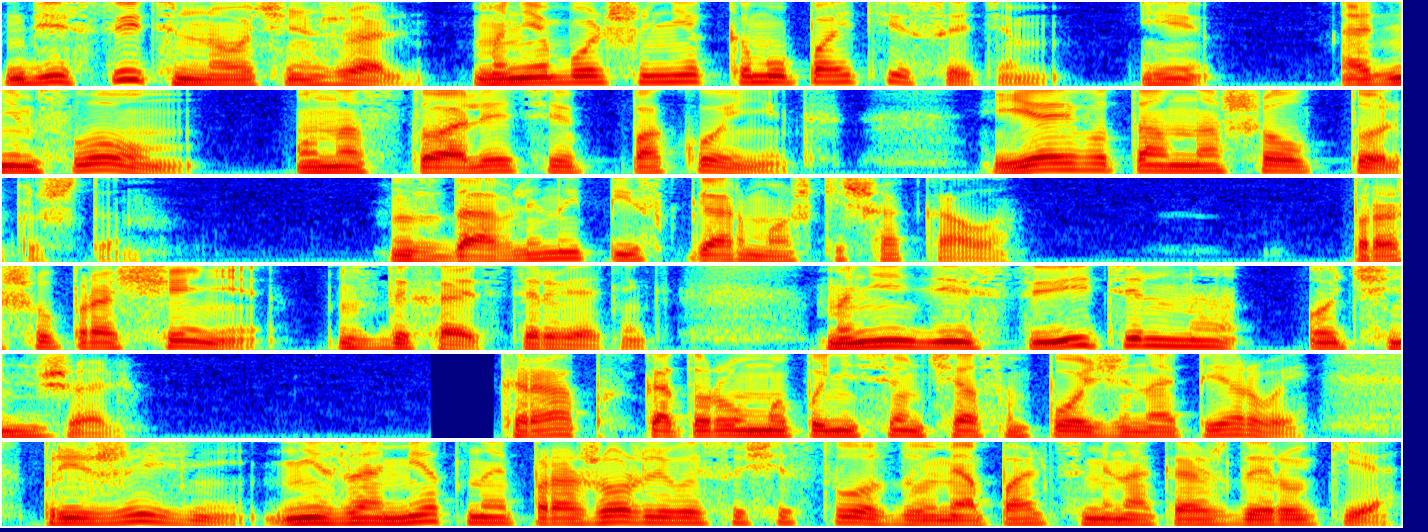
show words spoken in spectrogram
Действительно очень жаль. Мне больше не к кому пойти с этим. И, одним словом, у нас в туалете покойник. Я его там нашел только что». Сдавленный писк гармошки шакала. «Прошу прощения», — вздыхает стервятник. «Мне действительно очень жаль». Краб, которого мы понесем часом позже на первый, при жизни незаметное прожорливое существо с двумя пальцами на каждой руке,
